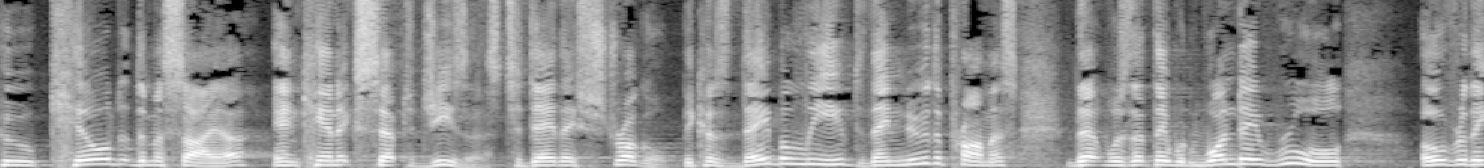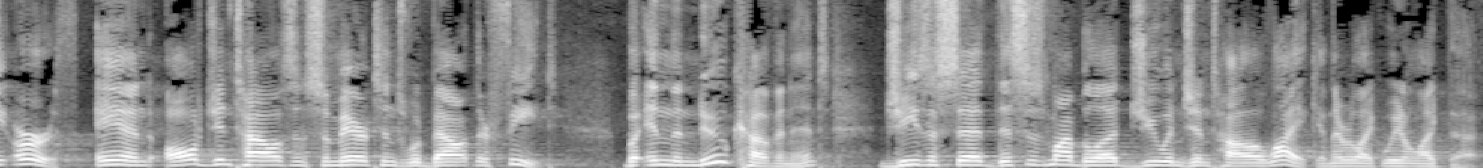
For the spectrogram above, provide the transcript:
who killed the Messiah and can't accept Jesus. Today they struggle because they believed, they knew the promise that was that they would one day rule over the earth and all Gentiles and Samaritans would bow at their feet. But in the new covenant, Jesus said, This is my blood, Jew and Gentile alike. And they were like, We don't like that.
